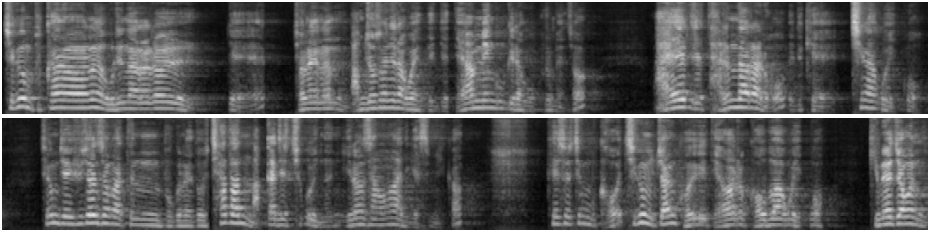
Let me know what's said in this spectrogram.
지금 북한은 우리나라를 이제 전에는 남조선이라고 했는데 이제 대한민국이라고 부르면서 아예 이제 다른 나라로 이렇게 칭하고 있고 지금 이제 휴전선 같은 부분에도 차단 막까지 치고 있는 이런 상황 아니겠습니까? 그래서 지금 거, 지금 입장은 거의 대화를 거부하고 있고 김여정은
